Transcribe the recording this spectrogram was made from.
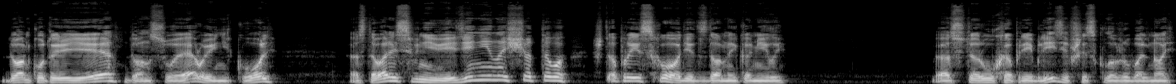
Дон Кутерье, Дон Суэру и Николь оставались в неведении насчет того, что происходит с Донной Камилой. А старуха, приблизившись к ложу больной,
